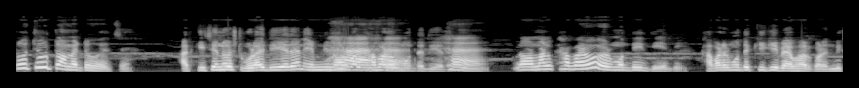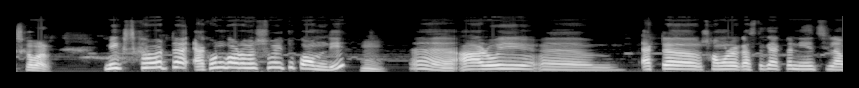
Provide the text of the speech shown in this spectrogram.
প্রচুর টমেটো হয়েছে। আর কিচেন ওয়েস্ট গোড়ায় দিয়ে দেন এমনি নর্মাল হ্যাঁ, খাবার ওর হ্যাঁ, মধ্যে দিয়ে দেন? হ্যাঁ নর্মাল খাবারও ওর মধ্যেই দিয়ে দিই। খাবারের মধ্যে কি কি ব্যবহার করেন? মিক্স খাবার? মিক্সড খাবারটা এখন গরমের সময় একটু কম দিই। হুম। হ্যাঁ আর ওই একটা সমরের কাছ থেকে একটা নিয়েছিলাম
